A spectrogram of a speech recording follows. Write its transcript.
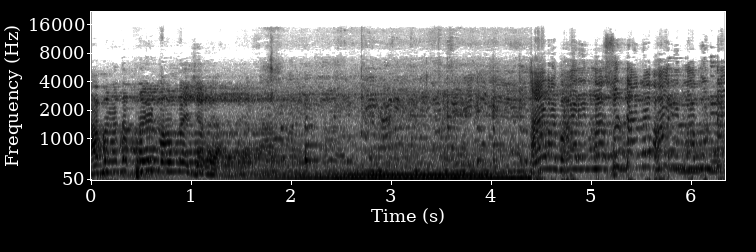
आपण आता प्रवीण भाऊंना विचारूया. अरे भारीतला सुट्टा ना भारीतला बुट्टा.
